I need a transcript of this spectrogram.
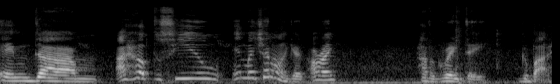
And um, I hope to see you in my channel again. All right, have a great day. Goodbye.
